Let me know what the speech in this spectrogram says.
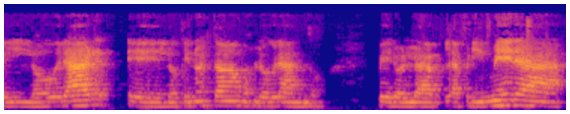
el lograr eh, lo que no estábamos logrando. Pero la, primera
